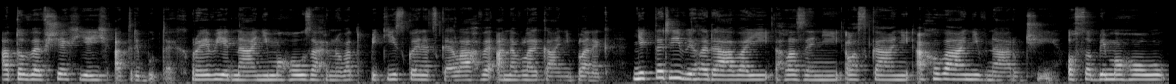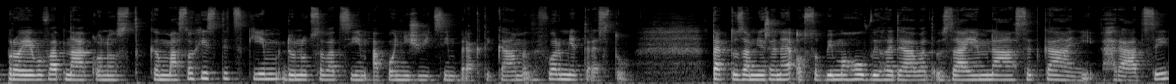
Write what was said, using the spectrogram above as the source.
a to ve všech jejich atributech. Projevy jednání mohou zahrnovat pití z kojenecké láhve a navlékání plenek. Někteří vyhledávají hlazení, laskání a chování v náručí. Osoby mohou projevovat náklonost k masochistickým, donucovacím a ponižujícím praktikám ve formě trestu. Takto zaměřené osoby mohou vyhledávat vzájemná setkání, hrát si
